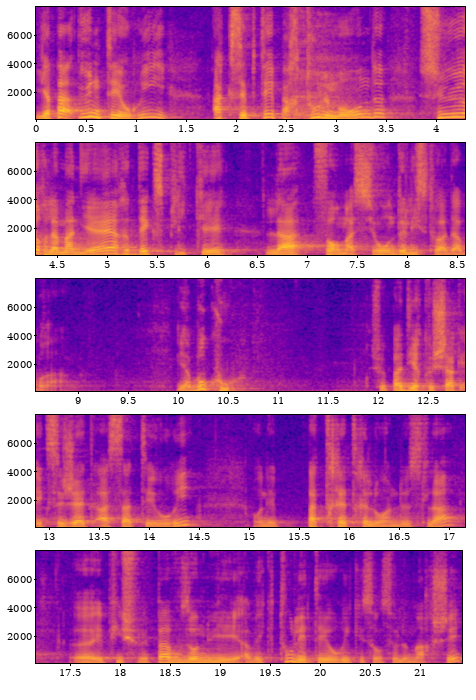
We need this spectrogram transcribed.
il n'y a pas une théorie acceptée par tout le monde sur la manière d'expliquer la formation de l'histoire d'Abraham. Il y a beaucoup. Je ne veux pas dire que chaque exégète a sa théorie, on n'est pas très très loin de cela, euh, et puis je ne vais pas vous ennuyer avec toutes les théories qui sont sur le marché,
